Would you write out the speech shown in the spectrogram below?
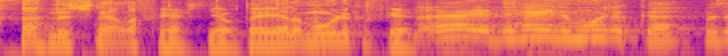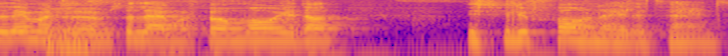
de snelle versie, of de hele moeilijke versie. Nee, de hele moeilijke. Met alleen maar drums. Dat lijkt me veel mooier dan die telefoon de hele tijd. Nou,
